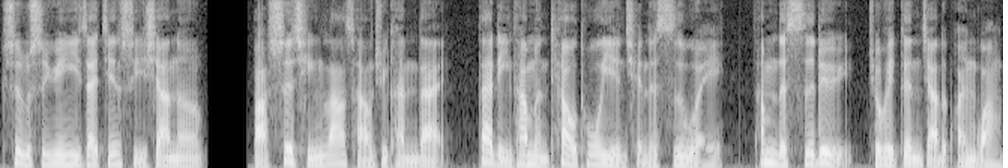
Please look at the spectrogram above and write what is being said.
是不是愿意再坚持一下呢？把事情拉长去看待，带领他们跳脱眼前的思维，他们的思虑就会更加的宽广。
